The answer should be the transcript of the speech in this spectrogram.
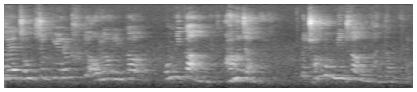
내 정치적 기회를 갖기 어려우니까 옵니까 안 오잖아요. 전부 민주당으로 간단 말이에요.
